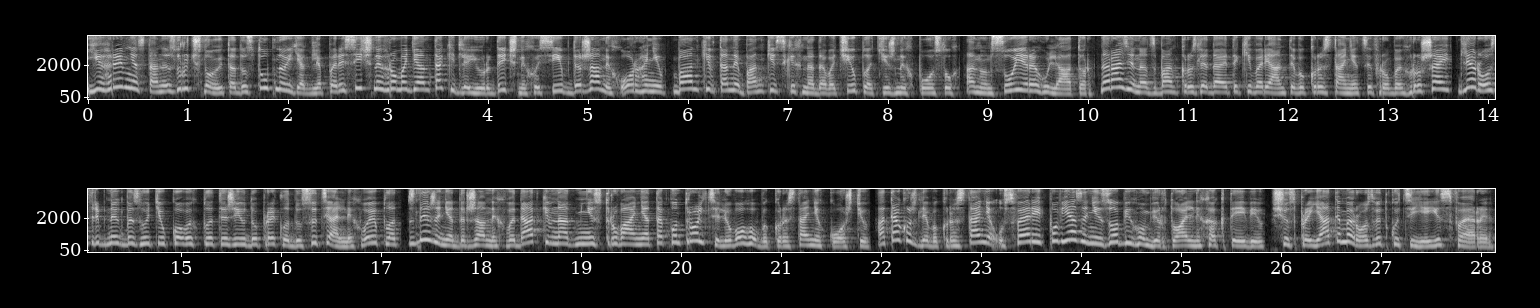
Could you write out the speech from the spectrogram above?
Є гривня стане зручною та доступною як для пересічних громадян, так і для юридичних осіб, державних органів, банків та небанківських надавачів платіжних послуг. Анонсує регулятор. Наразі Нацбанк розглядає такі варіанти використання цифрових грошей для роздрібних безготівкових платежів, до прикладу, соціальних виплат, зниження державних видатків на адміністрування та контроль цільового використання коштів, а також для використання у сфері, пов'язаній з обігом віртуальних активів, що сприятиме розвитку цієї сфери.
